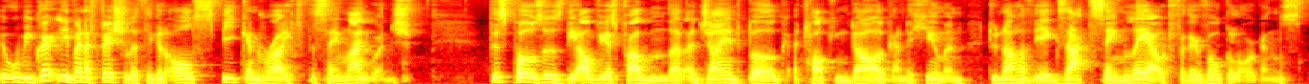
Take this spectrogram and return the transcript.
it would be greatly beneficial if they could all speak and write the same language. This poses the obvious problem that a giant bug, a talking dog, and a human do not have the exact same layout for their vocal organs.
